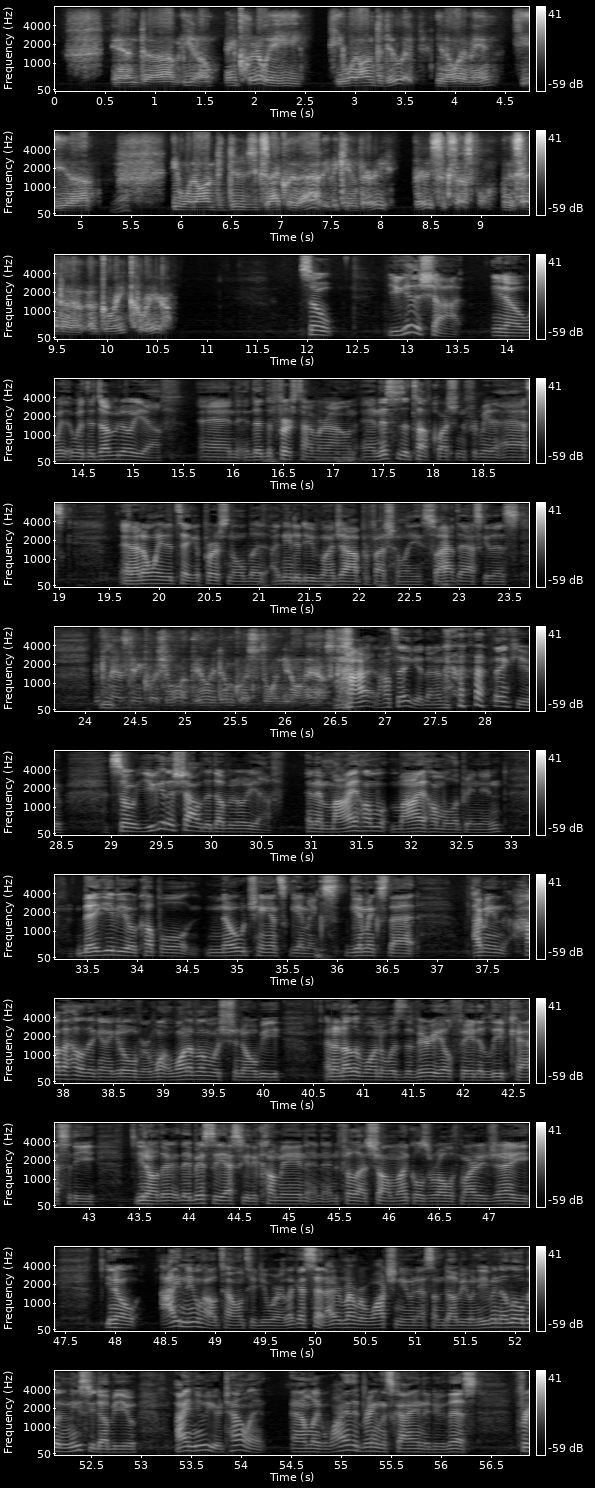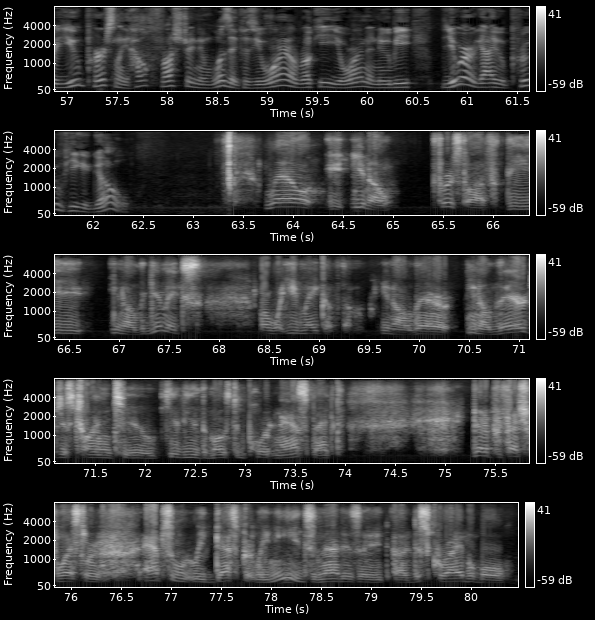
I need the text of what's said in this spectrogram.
and um, you know, and clearly he went on to do it. You know what I mean? He uh, Yeah. he went on to do exactly that. He became very very successful. He's had a, a great career. So you get a shot, you know, with with the WWF and the, the first time around, and this is a tough question for me to ask, and I don't want you to take it personal, but I need to do my job professionally, so I have to ask you this. You can ask any question you want. The only dumb question is the one you don't ask. All right, I'll take it then. Thank you. So you get a shot with the WWF, and in my hum- my humble opinion, they give you a couple no chance gimmicks, gimmicks that, I mean, how the hell are they going to get over? One one of them was Shinobi, and another one was the very ill-fated Leif Cassidy. You know, they they basically ask you to come in and, and fill that Shawn Michaels role with Marty Jannetty. You know, I knew how talented you were. Like I said, I remember watching you in SMW and even a little bit in ECW. I knew your talent, and I'm like, why are they bringing this guy in to do this? For you personally, how frustrating was it? Because you weren't a rookie, you weren't a newbie, you were a guy who proved he could go. Well, you know, first off, the you know the gimmicks are what you make of them. You know, they're you know they're just trying to give you the most important aspect that a professional wrestler absolutely desperately needs, and that is a, a describable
